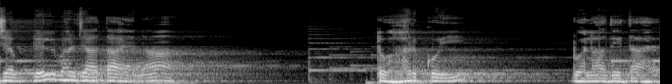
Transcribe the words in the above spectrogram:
जब दिल भर जाता है ना तो हर कोई भुला देता है।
